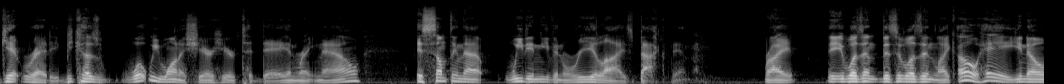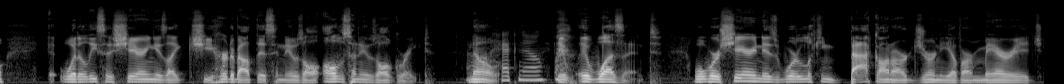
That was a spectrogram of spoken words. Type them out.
get ready, because what we want to share here today and right now is something that we didn't even realize back then, right? It wasn't, this It wasn't like, oh, hey, you know, what Elisa's sharing is like she heard about this and it was all, all of a sudden it was all great. Oh, no, Oh, heck no. it, it wasn't. What we're sharing is we're looking back on our journey of our marriage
